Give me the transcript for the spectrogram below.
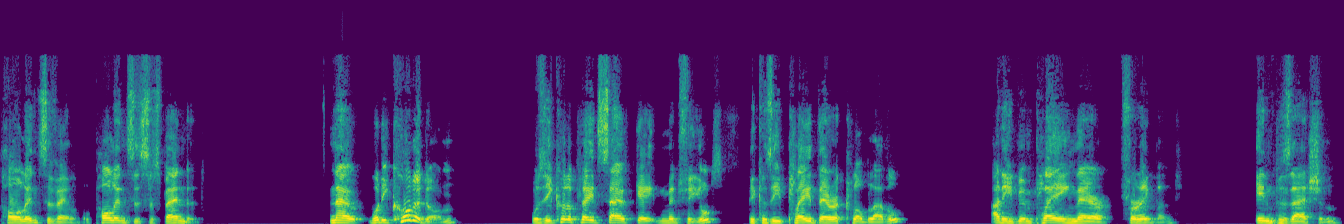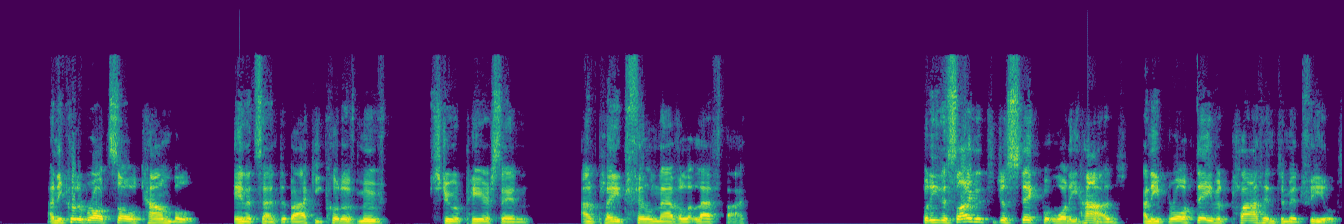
Paul Ince available. Paul Ince is suspended. Now, what he could have done was he could have played Southgate in midfield because he played there at club level, and he'd been playing there for England in possession, and he could have brought Sol Campbell in at centre back. He could have moved Stuart Pearce in and played Phil Neville at left back. But he decided to just stick with what he had, and he brought David Platt into midfield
